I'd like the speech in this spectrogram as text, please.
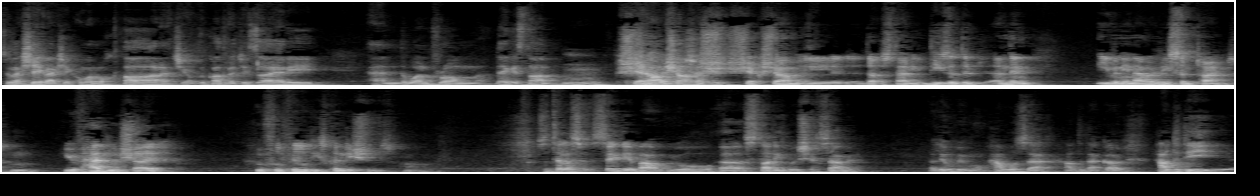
So like Sheikh like Sheikh Umar Mukhtar and Sheikh Abdul Qadir Jazairi and the one from Dagestan. Hmm. Sheikh Sham- Sheikh Sham al-Dagestani. These are the, and then even in our recent times, hmm. you've had mashayikh who fulfill these conditions. Hmm. So tell us, Sayyidi, about your uh, studies with Sheikh Samir a little bit more. How was that? How did that go? How did he?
